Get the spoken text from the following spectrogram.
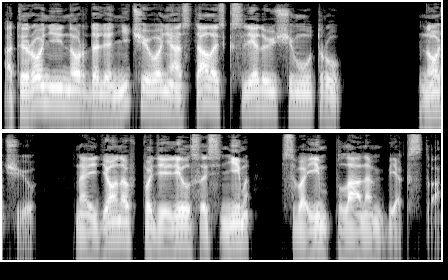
От иронии Нордаля ничего не осталось к следующему утру. Ночью Найденов поделился с ним своим планом бегства.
